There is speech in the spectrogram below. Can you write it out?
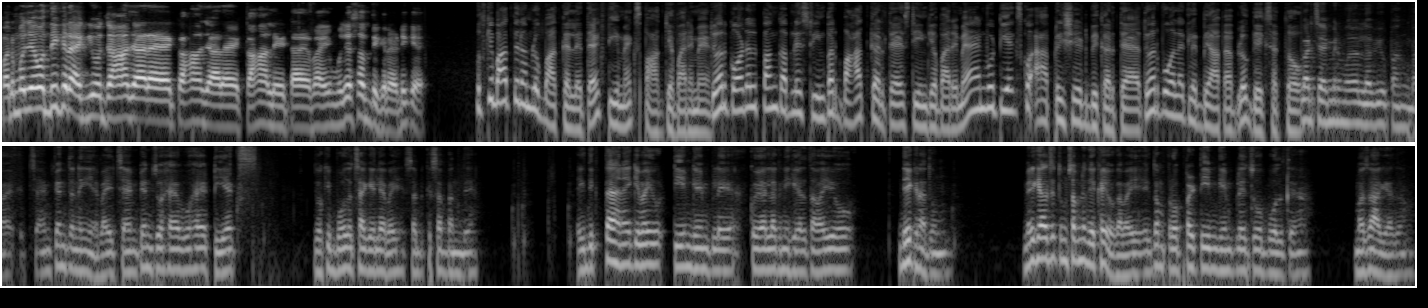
पर मुझे वो दिख रहा है कि वो जहाँ जा रहा है, कहाँ जा रहा है, कहाँ लेटा है, भाई। मुझे सब दिख रहा है, ठीक है? उसके बाद फिर हम लोग बात कर लेते हैं टीम एक्स पार्क के बारे में। तो यार गॉडल पंक अपने स्ट्रीम पर बात करते हैं इस टीम के बारे में एंड वो टीएक्स को अप्रिशिएट भी करते हैं। तो यार वो वाला क्लिप भी आप आप लोग देख सकते हो। चैंपियन बोलो लव यू पंग भाई। चैंपियन तो नहीं है भाई। चैंपियन जो है, वो है टी जो कि बहुत अच्छा खेल है भाई, सब के सब बंदे। एक दिखता है ना कि भाई टीम गेम प्ले कोई अलग नहीं खेलता भाई, वो देखना तुम। मेरे ख्याल से तुम सबने देखा ही होगा भाई, एकदम प्रॉपर टीम गेम प्ले जो बोलते हैं। मज़ा आ गया था।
